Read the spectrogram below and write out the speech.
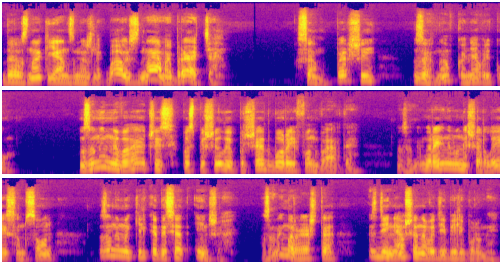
Дав знак Ян Змижлик. Бог з нами, браття. Сам перший загнав коня в ріку. За ним, не вагаючись, поспішили Пешетбора і фон Варте. За ними Рейневан і Шарлей, Самсон, за ними кількадесят інших, за ними решта, здійнявши на воді білі буруни.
